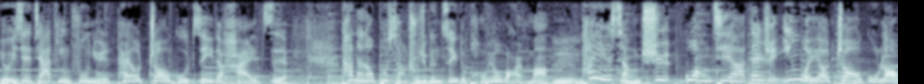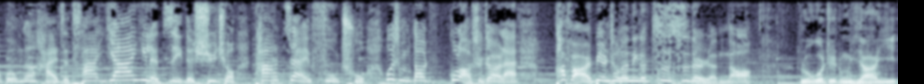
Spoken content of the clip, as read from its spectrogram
有一些家庭妇女，她要照顾自己的孩子，她难道不想出去跟自己的朋友玩吗？嗯她也想去逛街啊，但是因为要照顾老公跟孩子，她压抑了自己的需求，她在付出。为什么到顾老师这儿来，她反而变成了那个自私的人呢？如果这种压抑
